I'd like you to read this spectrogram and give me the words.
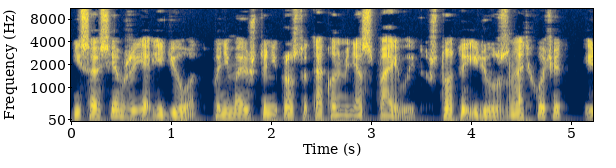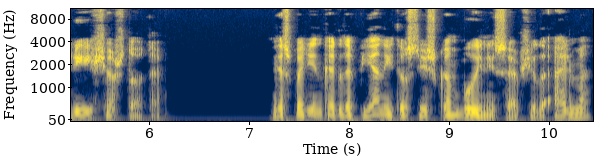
Не совсем же я идиот, понимаю, что не просто так он меня спаивает, что-то или узнать хочет, или еще что-то. «Господин, когда пьяный, то слишком буйный», — сообщила Альма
